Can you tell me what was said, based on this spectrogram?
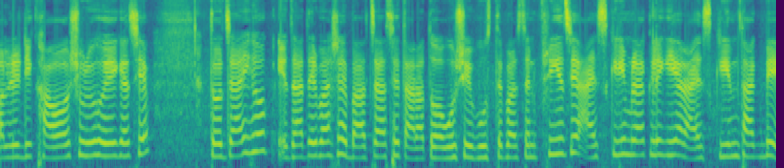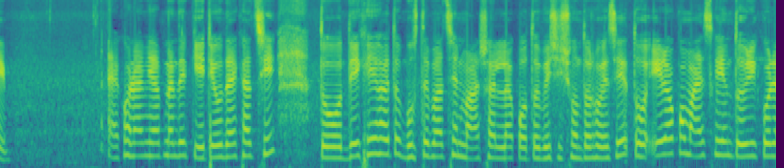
অলরেডি খাওয়াও শুরু হয়ে গেছে। তো যাই হোক যাদের বাসায় বাচ্চা আছে, তারা তো অবশ্যই বুঝতে পারছেন। ফ্রিজে আইসক্রিম রাখলে কি আর আইসক্রিম থাকবে? এখন আমি আপনাদের কেটেও দেখাচ্ছি। তো দেখেই হয়তো বুঝতে পারছেন মার্শাল্লাহ কত বেশি সুন্দর হয়েছে। তো এরকম আইসক্রিম তৈরি করে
